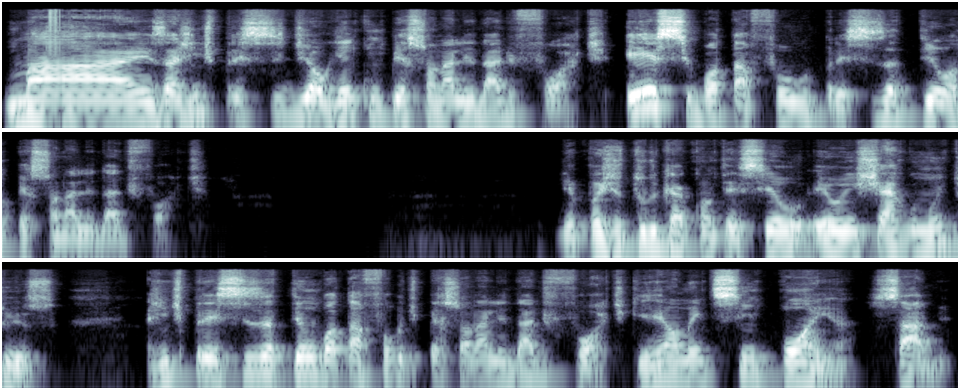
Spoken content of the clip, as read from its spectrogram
Mas a gente precisa de alguém com personalidade forte. Esse Botafogo precisa ter uma personalidade forte. Depois de tudo que aconteceu, eu enxergo muito isso. A gente precisa ter um Botafogo de personalidade forte, que realmente se imponha, sabe?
